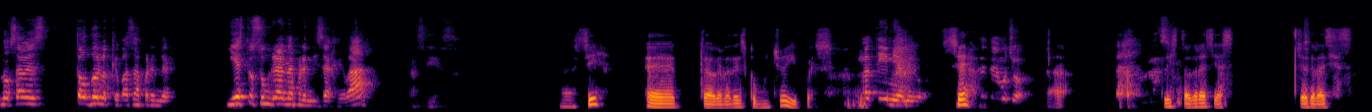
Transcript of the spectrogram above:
no sabes todo lo que vas a aprender. Y esto es un gran aprendizaje, ¿va? Así es. ah, sí, Eh, te agradezco mucho y pues, A ti, mi amigo. sí, mucho. listo, gracias. Muchas gracias.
